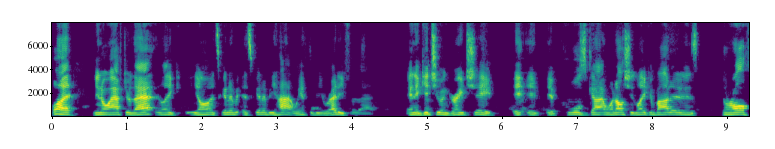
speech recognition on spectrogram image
But you know, after that, like you know, it's gonna be it's gonna be hot. We have to be ready for that, and it gets you in great shape. It it, it pulls guy. What else you like about it is they're all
